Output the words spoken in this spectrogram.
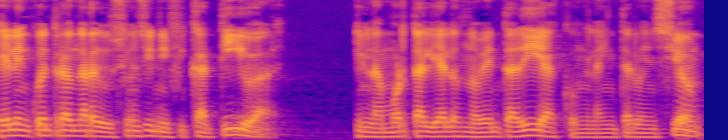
él encuentra una reducción significativa en la mortalidad a los 90 días con la intervención.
